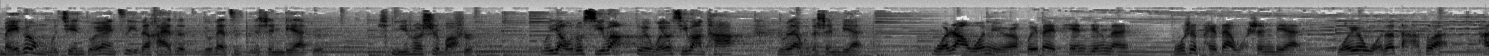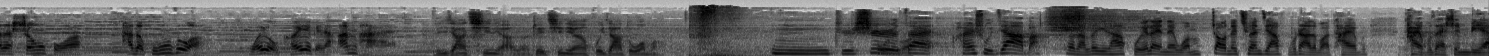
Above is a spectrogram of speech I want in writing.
每个母亲都愿意自己的孩子留在自己的身边。对，您说是吧？是。我要我都希望，对我要希望他。留在我的身边，我让我女儿回在天津呢，不是陪在我身边，我有我的打算，她的生活，她的工作，我有可以给她安排。离家七年了，这七年回家多吗？嗯，只是在寒暑假吧。要咋乐意她回来呢？我们照那全家福啥的吧，她也不，她也不在身边。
